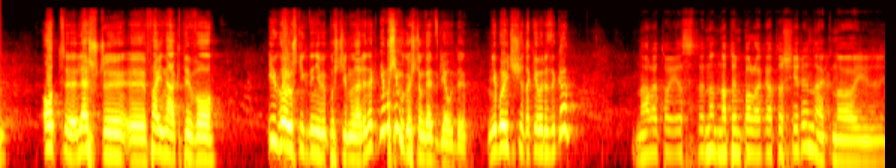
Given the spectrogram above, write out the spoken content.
e, od leszczy e, fajne aktywo i go już nigdy nie wypuścimy na rynek. Nie musimy go ściągać z giełdy. Nie boicie się takiego ryzyka? No ale to jest, na, na tym polega też i rynek. No, i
